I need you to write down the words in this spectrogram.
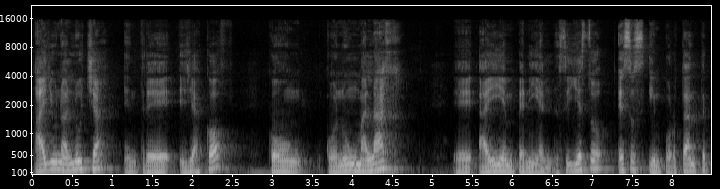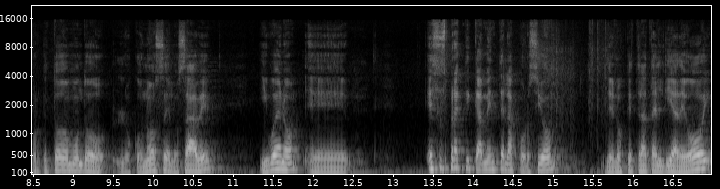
hay una lucha entre Jacob con, un malaj eh, ahí en Peniel. Y esto, es importante porque todo el mundo lo conoce, lo sabe. Y bueno, eh, esa es prácticamente la porción de lo que trata el día de hoy.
